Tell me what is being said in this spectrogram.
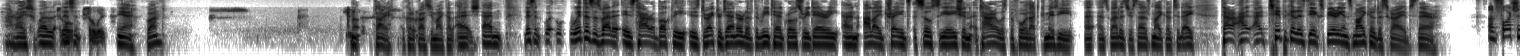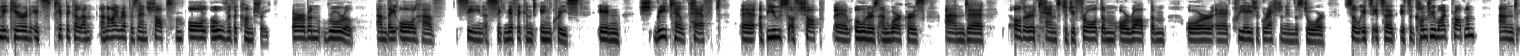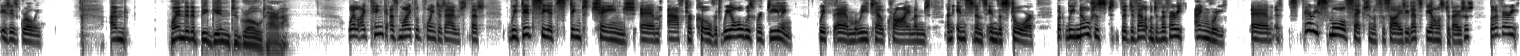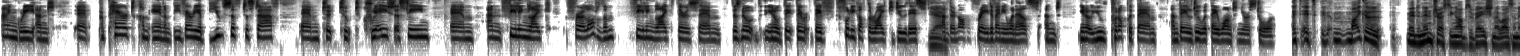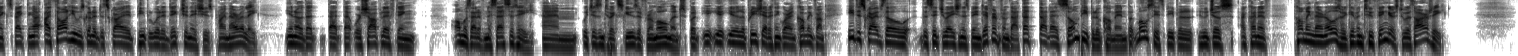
All right. Well, So, listen. so we Yeah, go on. No, sorry, I cut across you, Michael. Uh, um, listen, w- with us as well is Tara Buckley, who's Director General of the Retail, Grocery, Dairy and Allied Trades Association. Tara was before that committee, uh, as well as yourself, Michael, today. Tara, how, how typical is the experience Michael describes there? Unfortunately, Kieran, it's typical, and, and I represent shops from all over the country, urban, rural, and they all have seen a significant increase in retail theft, uh, abuse of shop uh, owners and workers, and uh, other attempts to defraud them or rob them or uh, create aggression in the store. So it's it's a it's a countrywide problem, and it is growing. And when did it begin to grow, Tara? Well, I think, as Michael pointed out, that we did see a distinct change um, after COVID. We always were dealing with um, retail crime and, and incidents in the store, but we noticed the development of a very angry, um, very small section of society, let's be honest about it, but a very angry and uh, prepared to come in and be very abusive to staff, um, to, to, to create a scene, um, and feeling like, for a lot of them, feeling like there's um there's no you know they they've fully got the right to do this Yeah. and they're not afraid of anyone else. And you know you put up with them and they'll do what they want in your store It, it, Michael made an interesting observation I wasn't expecting. I, I thought he was going to describe people with addiction issues primarily, you know, that, that, that were shoplifting almost out of necessity, um, which isn't to excuse it for a moment, but you, you'll appreciate, I think, where I'm coming from. He describes, though, the situation as being different from that. That that has some people who come in, but mostly it's people who just are kind of thumbing their nose or giving two fingers to authority.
